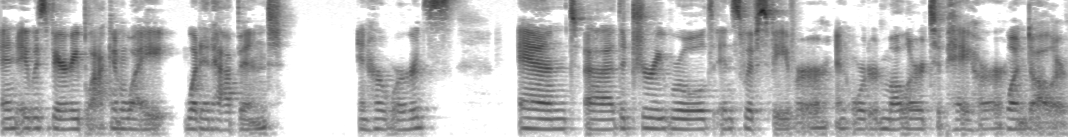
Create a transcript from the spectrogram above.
and it was very black and white what had happened in her words. And uh, the jury ruled in Swift's favor and ordered Mueller to pay her $1.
